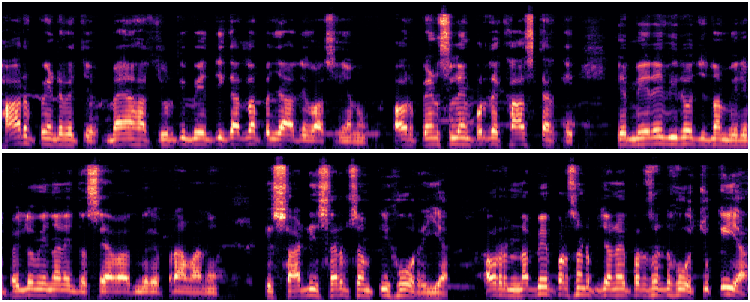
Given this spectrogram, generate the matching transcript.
ਹਰ ਪਿੰਡ ਵਿੱਚ ਮੈਂ ਹੱਥ ਜੋੜ ਕੇ ਬੇਨਤੀ ਕਰਦਾ ਪੰਜਾਬ ਦੇ ਵਾਸੀਆਂ ਨੂੰ ਔਰ ਪਿੰਡ ਸਲੇਮਪੁਰ ਦੇ ਖਾਸ ਕਰਕੇ ਕਿ ਮੇਰੇ ਵੀਰੋ, ਜਿੱਦਾਂ ਮੇਰੇ ਪਹਿਲੋਂ ਵੀ ਇਹਨਾਂ ਨੇ ਦੱਸਿਆ ਵਾ, ਮੇਰੇ ਭਰਾਵਾਂ ਨੇ, ਕਿ ਸਾਡੀ ਸਰਬਸੰਮਤੀ ਹੋ ਰਹੀ ਆ ਔਰ 90% 95% ਹੋ ਚੁੱਕੀ ਆ।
